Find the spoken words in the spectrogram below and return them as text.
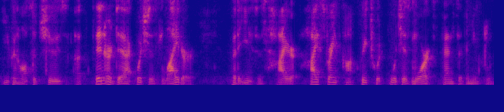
You can also choose a thinner deck, which is lighter, but it uses higher high strength concrete, which is more expensive, and you can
